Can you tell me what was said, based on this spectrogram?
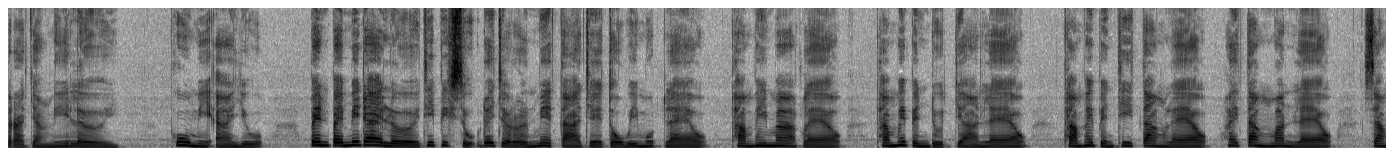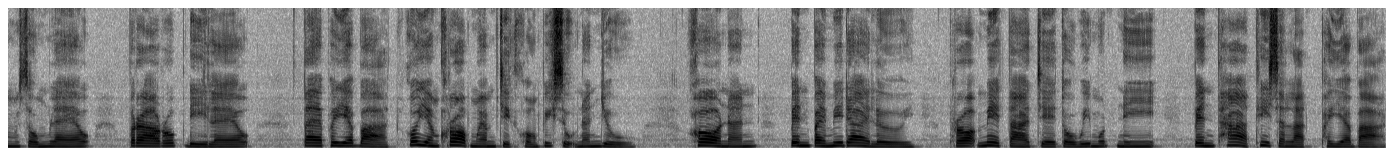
ตรัสอย่างนี้เลย ผู้มีอายุ เป็นไปไม่ได้เลยที่ภิกษุได้เจริญเมตตาเจโตวิมุตต์แล้วทำให้มากแล้วทำให้เป็นดุจยานแล้วทำให้เป็นที่ตั้งแล้ว ให้ตั้งมั่นแล้ว สั่งสมแล้ว ปรารบดีแล้ว แต่พยาบาทก็ยังครอบงำจิตของภิกษุนั้นอยู่ ข้อนั้นเป็นไปไม่ได้เลย เพราะเมตตาเจโตวิมุตินี้ เป็นธาตุที่สลัดพยาบาท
